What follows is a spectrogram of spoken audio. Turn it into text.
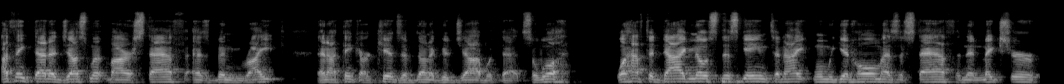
I think that adjustment by our staff has been right. And I think our kids have done a good job with that. So we'll we'll have to diagnose this game tonight when we get home as a staff and then make sure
